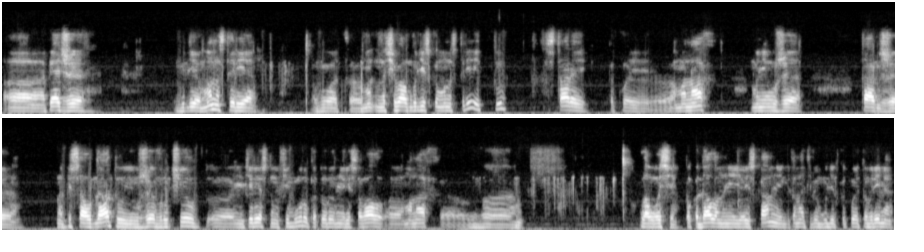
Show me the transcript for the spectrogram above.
э, опять же, где в монастыре. Вот. Ночевал в буддийском монастыре, и тут старый такой э, монах мне уже также написал дату и уже вручил э, интересную фигуру, которую мне рисовал э, монах э, в Лаосе. Только дал он мне ее из камня, и говорит, она тебе будет какое-то время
